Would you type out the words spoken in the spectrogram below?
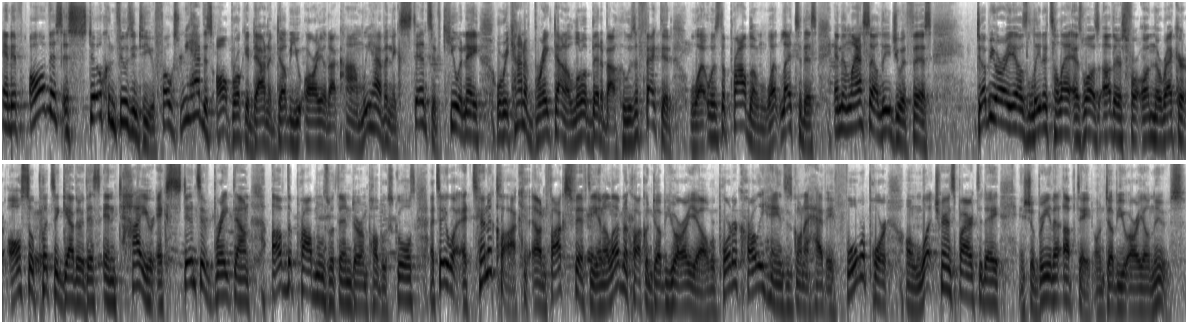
And if all this is still confusing to you, folks, we have this all broken down at WRAL.com. We have an extensive Q&A where we kind of break down a little bit about who's affected, what was the problem, what led to this. And then lastly, I'll lead you with this. WRAL's Lena Tillett, as well as others for On the Record, also put together this entire extensive breakdown of the problems within Durham Public Schools. I tell you what, at 10 o'clock on Fox 50 and 11 o'clock on WRAL, reporter Carly Haynes is going to have a full report on what transpired today, and she'll bring you that update on WRAL News.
